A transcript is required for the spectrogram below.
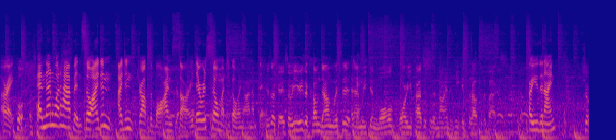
yeah. All right, cool. And then what happened? So I didn't, I didn't drop the ball. I'm sorry. There was so much going on up there. It's okay. So you either come down with it and we can roll, or you pass it to the nine and he gets it out to the back. Are you the nine? Sure.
